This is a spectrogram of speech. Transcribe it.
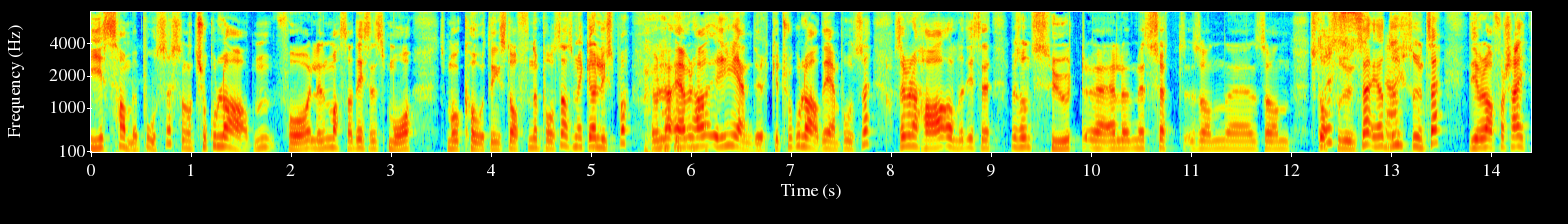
i samme pose, sånn at sjokoladen får masse av disse små, små coatingstoffene på seg som jeg ikke har lyst på. Jeg vil ha, jeg vil ha rendyrket sjokolade i en pose, og så vil jeg ha alle disse med sånn surt eh, eller med søtt sånn, eh, sånn stoff rundt seg. Ja, dryss rundt seg. De vil ha for seg,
